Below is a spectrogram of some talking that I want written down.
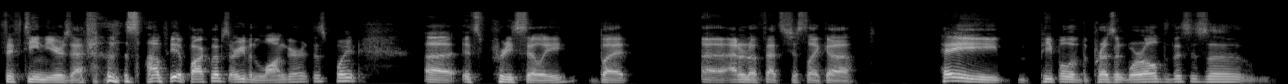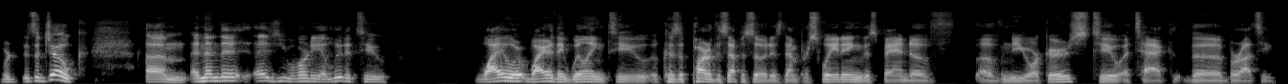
15 years after the zombie apocalypse or even longer at this point uh it's pretty silly. But uh i don't know if that's just like a hey people of the present world this is a it's a joke. Um and then the as you've already alluded to why why are they willing to because a part of this episode is them persuading this band of of New Yorkers to attack the Burazi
